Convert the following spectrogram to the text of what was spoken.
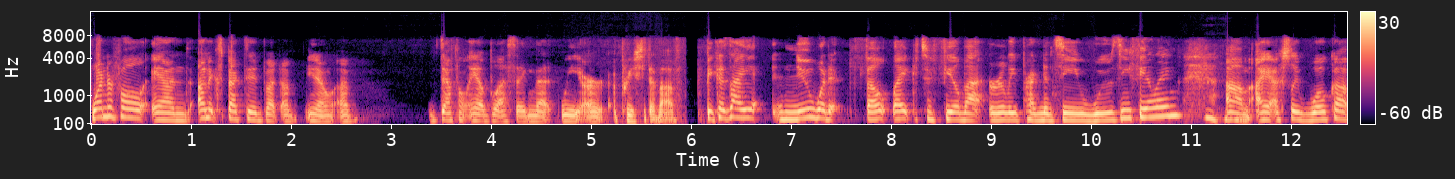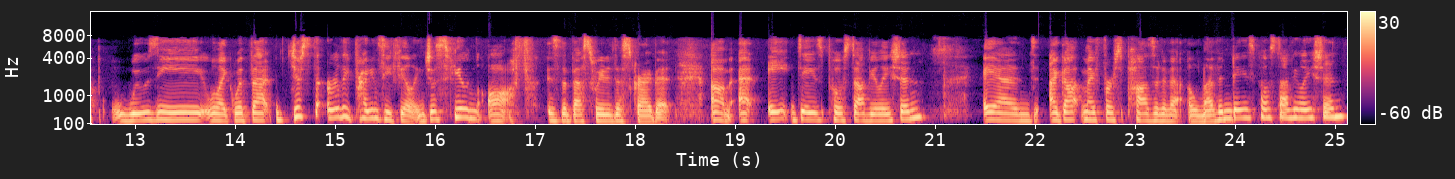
wonderful and unexpected, but a, you know a definitely a blessing that we are appreciative of because I knew what it felt like to feel that early pregnancy woozy feeling. Mm-hmm. Um, I actually woke up woozy, like with that, just the early pregnancy feeling, just feeling off is the best way to describe it. Um, at eight days post ovulation, and I got my first positive at 11 days post ovulation.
